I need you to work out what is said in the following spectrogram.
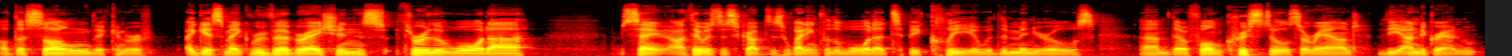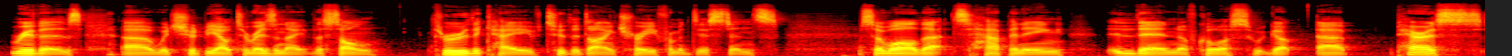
of the song that can, re- I guess, make reverberations through the water. Saying, I think it was described as waiting for the water to be clear with the minerals. Um, they'll form crystals around the underground rivers, uh, which should be able to resonate the song through the cave to the dying tree from a distance. So while that's happening, then of course we've got uh, Paris,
